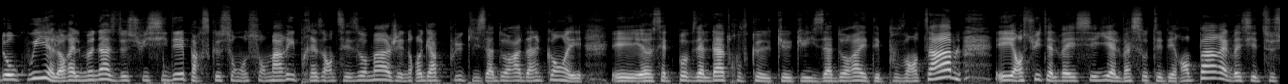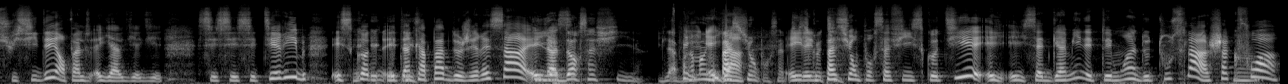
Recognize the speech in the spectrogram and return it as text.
Donc oui, alors elle menace de suicider parce que son, son mari présente ses hommages et ne regarde plus qu'Isadora Duncan et, et euh, cette pauvre Zelda trouve que, que, Isadora est épouvantable. Et ensuite, elle va essayer, elle va sauter des remparts, elle va essayer de se suicider. Enfin, c'est terrible. Et Scott est incapable de gérer ça. Et il, adore sa fille. Il a vraiment une passion pour sa fille. Et il a une passion pour sa fille Scotty. Et, cette gamine est témoin de tout cela à chaque mhm. fois.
